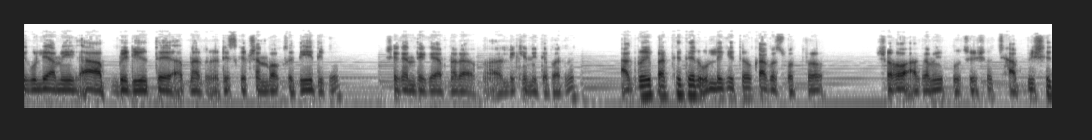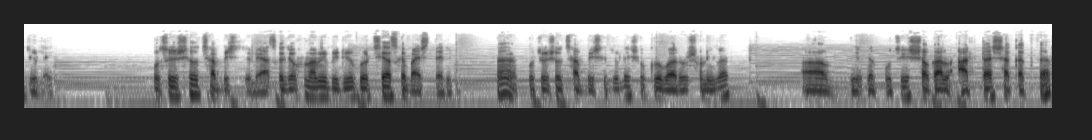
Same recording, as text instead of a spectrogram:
এগুলি আমি ভিডিওতে আপনার ডেসক্রিপশন বক্সে দিয়ে দিব। সেখান থেকে আপনারা লিখে নিতে পারবেন। আগ্রহী প্রার্থীদের উল্লেখিত কাগজপত্র সহ আগামী পঁচিশশো ছাব্বিশে জুলাই ২৫ ও ২৬শে জুলাই আজকে যখন আমি ভিডিও করছি আজকে ২২ তারিখ। হ্যাঁ? ২৫ ও ২৬শে জুলাই শুক্রবার ও শনিবার দুই হাজার পঁচিশ সকাল আটটায় সাক্ষাৎকার।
